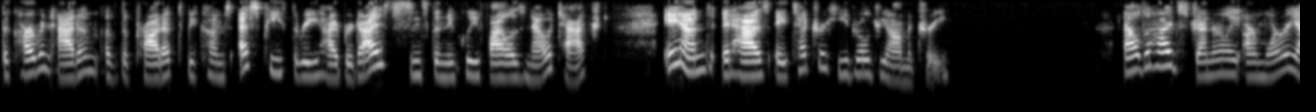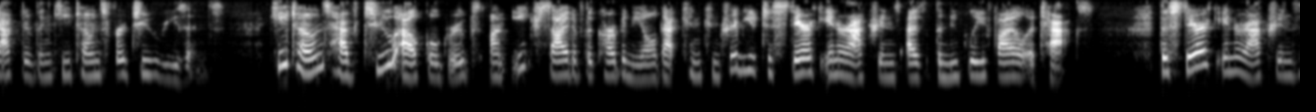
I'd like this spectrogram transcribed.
the carbon atom of the product becomes sp3 hybridized since the nucleophile is now attached, and it has a tetrahedral geometry. Aldehydes generally are more reactive than ketones for two reasons. Ketones have two alkyl groups on each side of the carbonyl that can contribute to steric interactions as the nucleophile attacks. The steric interactions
